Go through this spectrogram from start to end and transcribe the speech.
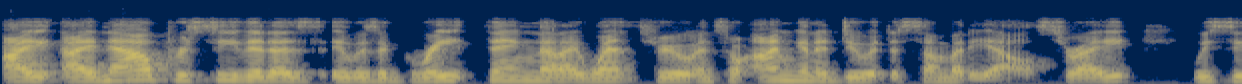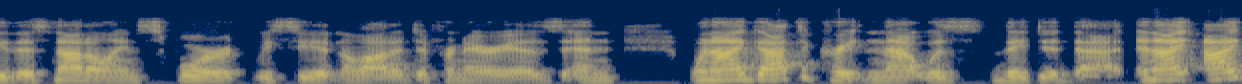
I, I now perceive it as it was a great thing that I went through. And so I'm going to do it to somebody else. Right. We see this not only in sport, we see it in a lot of different areas. And when I got to Creighton, that was they did that, and I I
